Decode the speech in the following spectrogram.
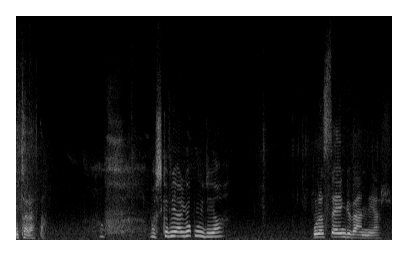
Bu taraftan. Başka bir yer yok muydu ya? Burası en güvenli yer.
